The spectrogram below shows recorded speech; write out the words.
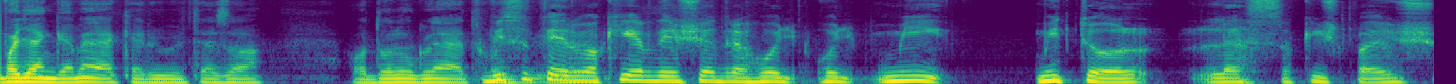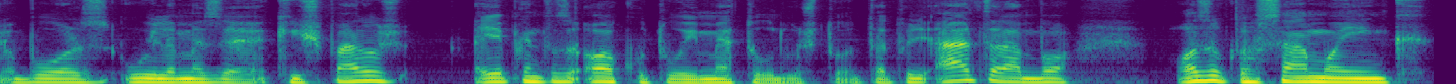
vagy engem elkerült ez a, a dolog. Lehet, hogy, Visszatérve a kérdésedre, hogy, hogy mi, mitől lesz a kispál és a borz új lemeze kispálos, egyébként az alkotói metódustól. Tehát, hogy általában azok a számaink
